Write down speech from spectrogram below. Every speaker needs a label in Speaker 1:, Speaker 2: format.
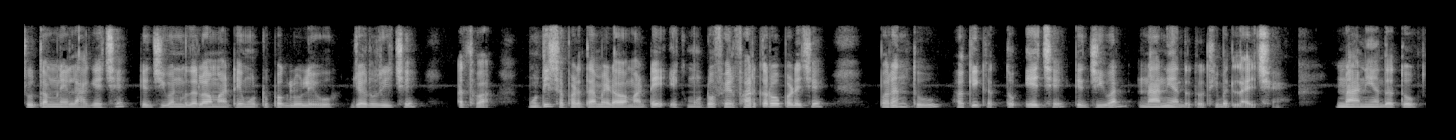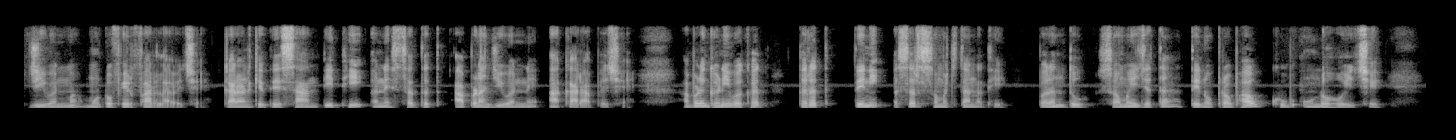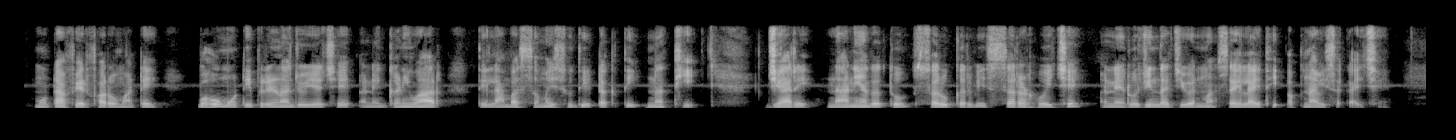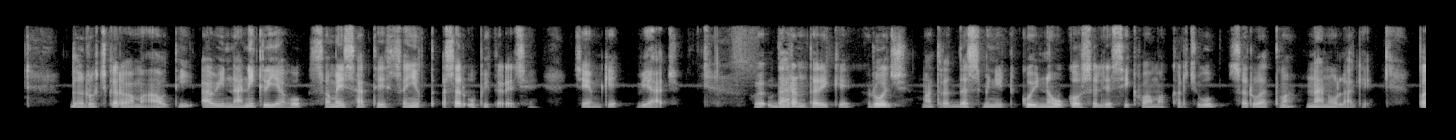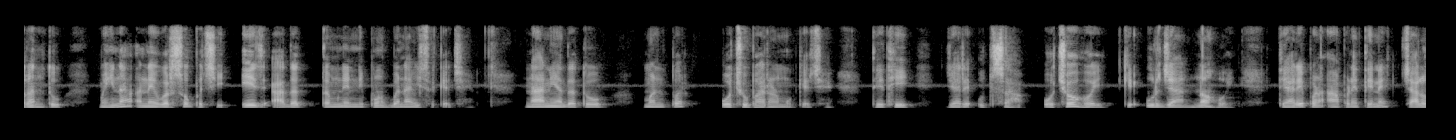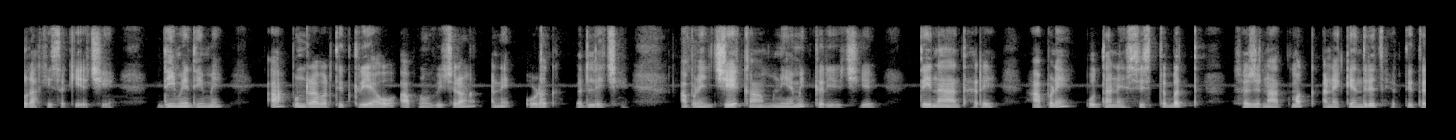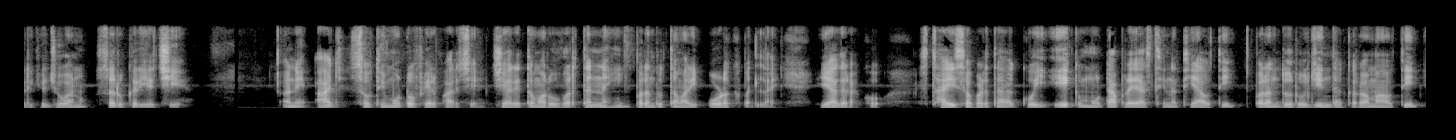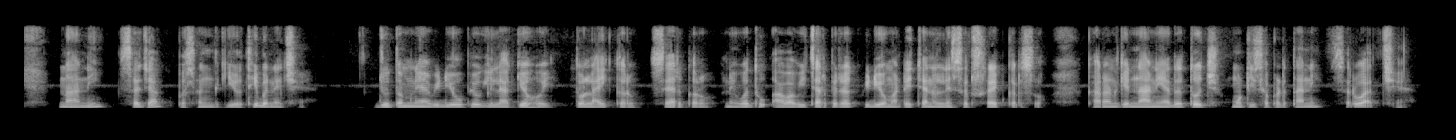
Speaker 1: શું તમને લાગે છે કે જીવન બદલવા માટે મોટું પગલું લેવું જરૂરી છે? અથવા મોટી સફળતા મેળવવા માટે એક મોટો ફેરફાર કરવો પડે છે? પરંતુ હકીકત તો એ છે કે જીવન નાની આદતોથી બદલાય છે. નાની આદતો જીવનમાં મોટો ફેરફાર લાવે છે, કારણ કે તે શાંતિથી અને સતત આપણા જીવનને આકાર આપે છે. આપણે ઘણી વખત તરત તેની અસર સમજતા નથી, પરંતુ સમય જતાં તેનો પ્રભાવ ખૂબ ઊંડો હોય છે. મોટા ફેરફારો માટે બહુ મોટી પ્રેરણા જોઈએ છે અને ઘણીવાર તે લાંબા સમય સુધી ટકતી નથી. જ્યારે નાની આદતો શરૂ કરવી સરળ હોય છે અને રોજિંદા જીવનમાં સહેલાઈથી અપનાવી શકાય છે. દરરોજ કરવામાં આવતી આવી નાની ક્રિયાઓ સમય સાથે સંયુક્ત અસર ઊભી કરે છે, જેમ કે વ્યાજ. હવે ઉદાહરણ તરીકે, રોજ માત્ર દસ મિનિટ કોઈ નવું કૌશલ્ય શીખવામાં ખર્ચવું શરૂઆતમાં નાનું લાગે. પરંતુ મહિના અને વર્ષો પછી એ જ આદત તમને નિપુણ બનાવી શકે છે. નાની આદતો મન પર ઓછું ભારણ મૂકે છે. તેથી જ્યારે ઉત્સાહ ઓછો હોય કે ઊર્જા ન હોય, ત્યારે પણ આપણે તેને ચાલુ રાખી શકીએ છીએ. ધીમે ધીમે આ પુનરાવર્તિત ક્રિયાઓ આપણું વિચરણ અને ઓળખ બદલે છે. આપણે જે કામ નિયમિત કરીએ છીએ તેના આધારે આપણે પોતાને શિસ્તબદ્ધ, સર્જનાત્મક અને કેન્દ્રિત વ્યક્તિ તરીકે જોવાનું શરૂ કરીએ છીએ. અને આ જ સૌથી મોટો ફેરફાર છે. જ્યારે તમારું વર્તન નહીં, પરંતુ તમારી ઓળખ બદલાય. યાદ રાખો, સ્થાયી સફળતા કોઈ એક મોટા પ્રયાસથી નથી આવતી, પરંતુ રોજિંદા કરવામાં આવતી નાની, સજાગ પસંદગીઓથી બને છે. જો તમને આ વીડિયો ઉપયોગી લાગ્યો હોય, તો લાઈક કરો, શેર કરો અને વધુ આવા વિચાર પ્રેરક વીડિયો માટે ચેનલને સબસ્ક્રાઇબ કરશો. કારણ કે નાની આદતો જ મોટી સફળતાની શરૂઆત છે.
